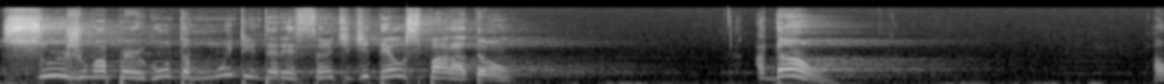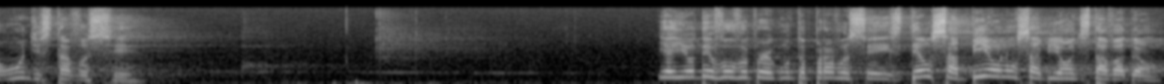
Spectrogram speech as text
surge uma pergunta muito interessante de Deus para Adão: Adão, aonde está você? E aí eu devolvo a pergunta para vocês: Deus sabia ou não sabia onde estava Adão?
